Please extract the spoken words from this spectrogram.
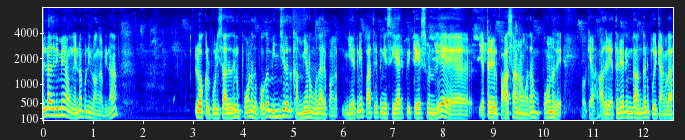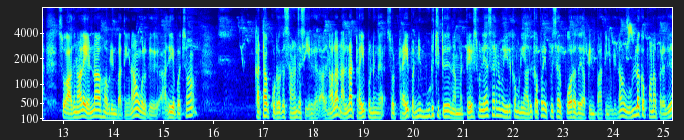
எல்லாத்துலேயுமே அவங்க என்ன பண்ணிடுவாங்க அப்படின்னா லோக்கல் போலீஸ் அது இதுன்னு போனது போக மிஞ்சுறது கம்மியானவங்க தான் இருப்பாங்க. ஏற்கனவே பார்த்துருப்பீங்க சிஆர்பி டேட்ஸ்மென்லேயே எத்தனை பேர் பாஸ் ஆனவங்க தான் போனதே. ஓகே அதில் எத்தனை பேர் இங்கே அங்கேன்னு போயிட்டாங்களா? ஸோ அதனால் என்ன ஆகும் அப்படின்னு பார்த்தீங்கன்னா உங்களுக்கு அதிகபட்சம் கட் ஆஃப் கொடுறதுக்கு சான்சஸ் இருக்காது. அதனால் நல்லா ட்ரை பண்ணுங்கள் ஸோ ட்ரை பண்ணி முடிச்சுட்டு நம்ம ட்ரேட்ஸ்மேன்லேயே சார் நம்ம இருக்க முடியும். அதுக்கப்புறம் எப்படி சார் போகிறது அப்படின்னு பார்த்தீங்க அப்படின்னா உள்ளக்க போன பிறகு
